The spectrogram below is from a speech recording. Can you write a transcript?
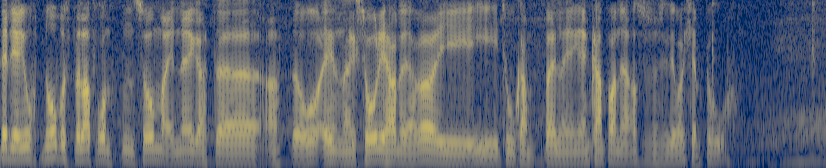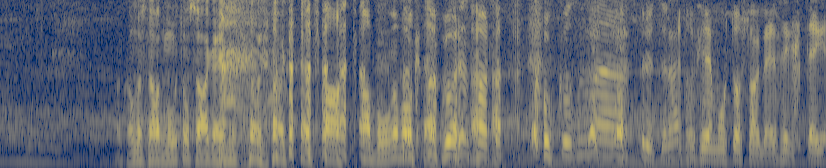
det de har gjort nå på spillerfronten, så mener jeg at, eh, at og Når jeg så de her nede i, i to kamper, eller en kamp her nede, så syns jeg de var kjempegode. Da kommer snart motorsaga inn og tar ta bordet vårt. Da går det snart så kokosen eh, spruter der. Jeg tror ikke det er motorsag. det er Jeg,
